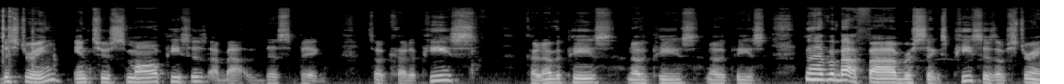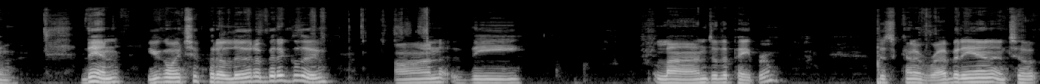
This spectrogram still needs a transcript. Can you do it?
the string into small pieces about this big. So cut a piece, cut another piece, another piece, another piece. You'll have about five or six pieces of string. Then you're going to put a little bit of glue on the lines of the paper. Just kind of rub it in until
